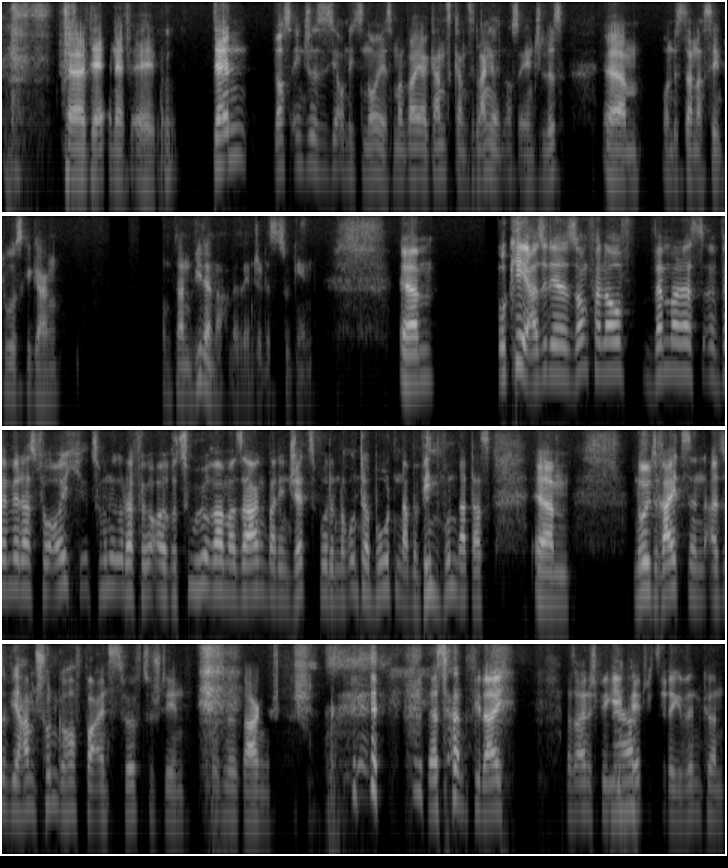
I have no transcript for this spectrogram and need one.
äh, der NFL. Denn Los Angeles ist ja auch nichts Neues. Man war ja ganz, ganz lange in Los Angeles ähm, und ist dann nach St. Louis gegangen, um dann wieder nach Los Angeles zu gehen. Ähm, okay, also der Saisonverlauf, wenn man das, wenn wir das für euch zumindest oder für eure Zuhörer mal sagen, bei den Jets wurde noch unterboten, aber wen wundert das? Ähm, 0-13, also wir haben schon gehofft, bei 1-12 zu stehen, muss wir sagen. dass dann vielleicht das eine Spiel gegen Ja. Patriots hätte gewinnen können.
